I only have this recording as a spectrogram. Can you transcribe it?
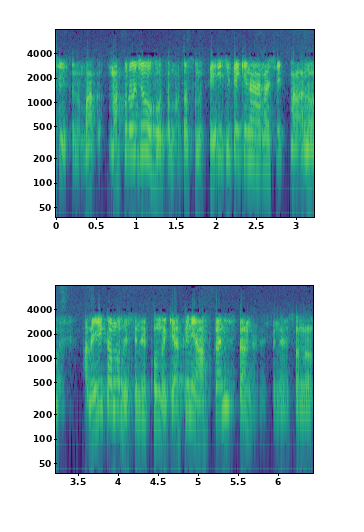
しいそのマクマクロ情報とまたその政治的な話、まあ、あのアメリカもですね今度逆にアフガニスタンでですね。その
